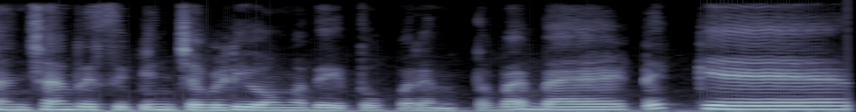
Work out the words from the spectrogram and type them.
छान छान रेसिपींच्या व्हिडिओमध्ये तोपर्यंत. बाय बाय टेक केअर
